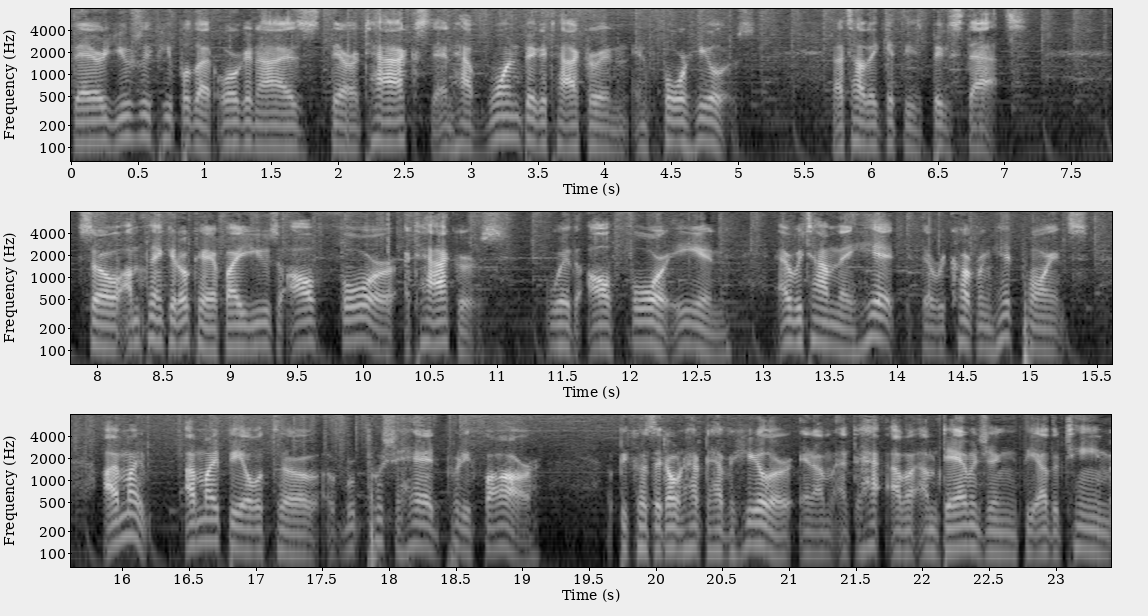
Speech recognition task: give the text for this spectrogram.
they're usually people that organize their attacks and have one big attacker and, and four healers. That's how they get these big stats. So I'm thinking, okay, if I use all four attackers with all four Ian, every time they hit, they're recovering hit points. I might I might be able to push ahead pretty far because I don't have to have a healer and I'm I'm damaging the other team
